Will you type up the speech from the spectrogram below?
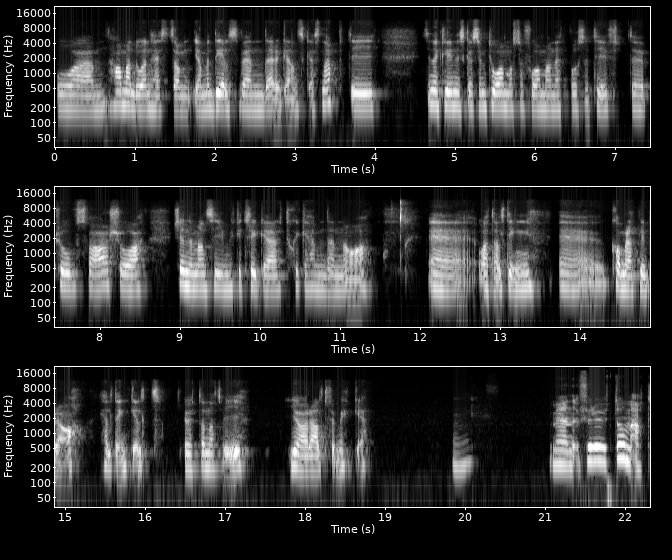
och um, har man då en häst som ja, men dels vänder ganska snabbt i sina kliniska symptom och så får man ett positivt eh, provsvar så känner man sig mycket tryggare att skicka hem den och, eh, och att allting eh, kommer att bli bra helt enkelt utan att vi gör allt för mycket. Mm. Men förutom att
